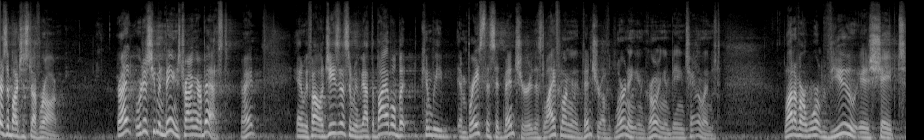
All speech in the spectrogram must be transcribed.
there's a bunch of stuff wrong, right? We're just human beings trying our best, right? And we follow Jesus and we've got the Bible, but can we embrace this adventure, this lifelong adventure of learning and growing and being challenged? A lot of our worldview is shaped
